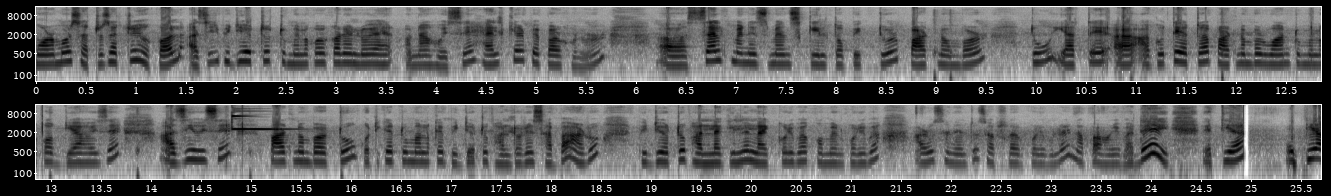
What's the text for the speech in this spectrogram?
মৰমৰ ছাত্ৰ ছাত্ৰীসকল আজিৰ ভিডিঅ'টোত তোমালোকৰ কাৰণে লৈ অনা হৈছে হেল্থ কেয়াৰ পেপাৰখনৰ ছেল্ফ মেনেজমেণ্ট স্কিল টপিকটোৰ পাৰ্ট নম্বৰ টু ইয়াতে আগতে এটা পাৰ্ট নম্বৰ ওৱান তোমালোকক দিয়া হৈছে। আজি হৈছে পাৰ্ট নম্বৰ টু গতিকে তোমালোকে ভিডিঅ'টো ভালদৰে চাবা আৰু ভিডিঅ'টো ভাল লাগিলে লাইক কৰিবা কমেণ্ট কৰিবা আৰু চেনেলটো ছাবস্ক্ৰাইব কৰিবলৈ নাপাহৰিবা দেই। এতিয়া এতিয়া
